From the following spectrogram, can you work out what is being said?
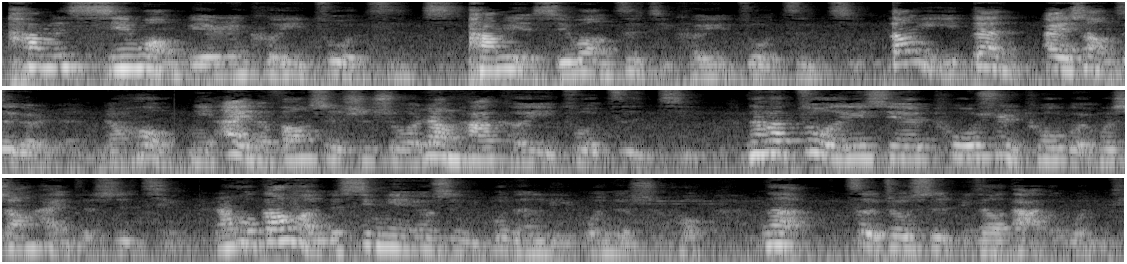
他们希望别人可以做自己，他们也希望自己可以做自己。当你一旦爱上这个人，然后你爱的方式是说让他可以做自己。那他做了一些脱序、脱轨或伤害你的事情，然后刚好你的信念又是你不能离婚的时候，那这就是比较大的问题。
